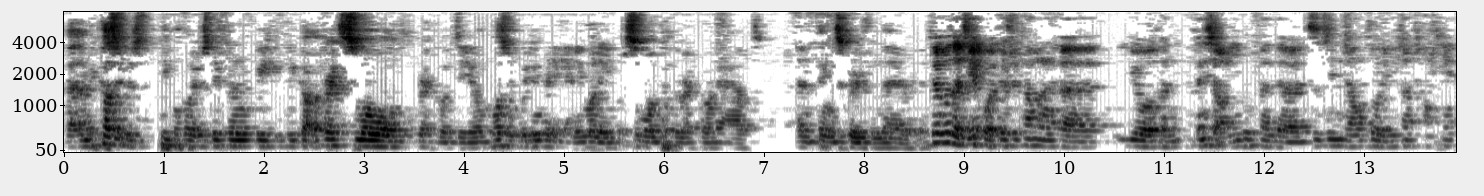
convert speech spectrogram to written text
Uh, and because it was people thought it was different, we, we got a very small record deal. Wasn't we didn't really get any money, but someone put the record out, and things grew from there. Really. 最后的结果就是他们呃有很很小的一部分的资金，然后做了一张唱片。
